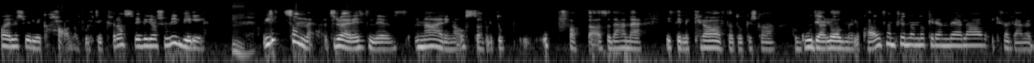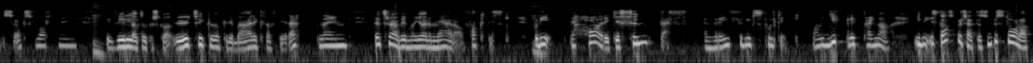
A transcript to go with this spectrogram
og ellers vil vi ikke ha noe politikk for oss. Vi vil gjøre som vi vil. Mm. Litt sånn tror jeg reiselivsnæringa også har blitt opp, oppfatta. Altså det her med vi stiller krav til at dere skal ha god dialog med lokalsamfunnene dere er en del av. ikke sant, Det her med besøksforvaltning. Mm. Vi vil at dere skal utvikle dere i bærekraftig retning. Det tror jeg vi må gjøre mer av, faktisk. Fordi det har ikke funtes en reiselivspolitikk. Man har gitt litt penger. I, i statsbudsjettet så består det av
